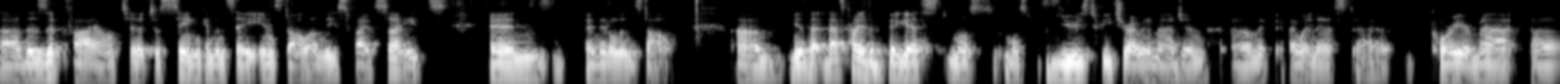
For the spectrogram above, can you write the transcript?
uh, the zip file to, to sync and then say install on these five sites and and it'll install um, you know that that's probably the biggest most most used feature i would imagine um, if, if i went and asked uh, corey or matt uh,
